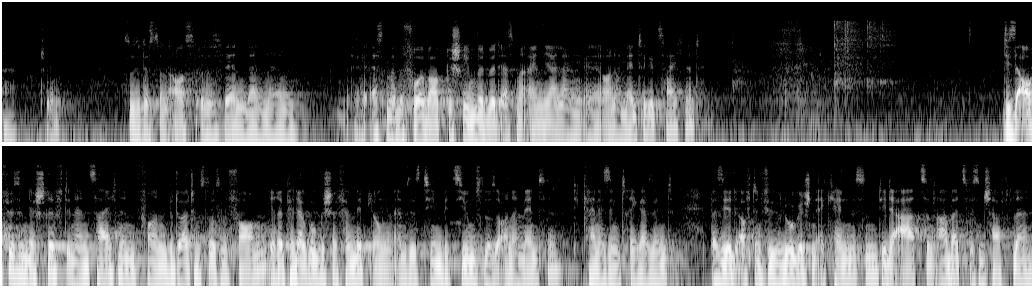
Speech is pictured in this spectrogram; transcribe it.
Ah, so sieht es dann aus. Also es werden dann ähm, äh, erstmal, bevor überhaupt geschrieben wird, wird erstmal ein Jahr lang äh, Ornamente gezeichnet. Diese Auflösung der Schrift in ein Zeichnen von bedeutungslosen Formen, ihre pädagogische Vermittlung in einem System beziehungsloser Ornamente, die keine Sinnträger sind, basiert auf den physiologischen Erkenntnissen, die der Arzt- und Arbeitswissenschaftler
